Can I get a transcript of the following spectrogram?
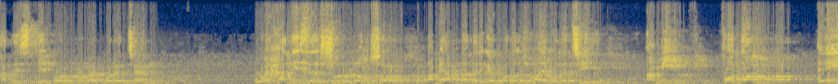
হাদিসটি বর্ণনা করেছেন। ওই হাদিসের শুরুর অংশ আমি আপনাদেরকে গত জমায় বলেছি। আমি প্রথম এই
